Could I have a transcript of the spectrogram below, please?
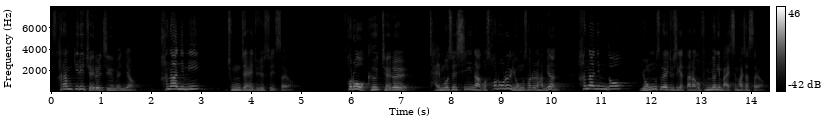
사람끼리 죄를 지으면요. 하나님이 중재해 주실 수 있어요. 서로 그 죄를 잘못을 시인하고 서로를 용서를 하면 하나님도 용서해 주시겠다라고 분명히 말씀하셨어요.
